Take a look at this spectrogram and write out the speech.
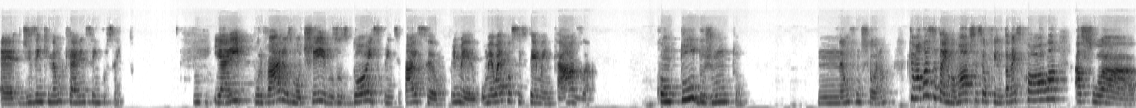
é, dizem que não querem 100%. Uhum. E aí, por vários motivos, os dois principais são: primeiro, o meu ecossistema em casa, com tudo junto, não funciona. Porque uma coisa é você está em home office, seu filho está na escola, a sua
